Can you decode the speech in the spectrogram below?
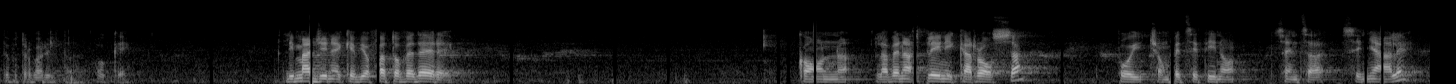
devo trovare il... ok. L'immagine che vi ho fatto vedere con la vena splenica rossa, poi c'è un pezzettino senza segnale,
